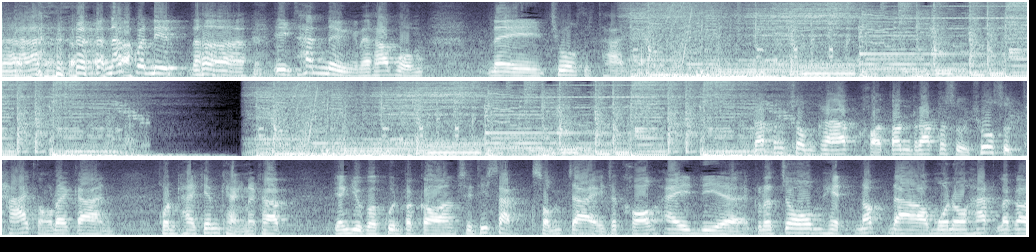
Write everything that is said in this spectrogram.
นะฮะ นักประดิษฐ์เอ่ออีกท่านหนึ่งนะครับผมในช่วงสุดท้ายครับ ครับท่านผู้ชมครับ ขอต้อนรับเข้าสู่ช่วงสุดท้ายของรายการคนไทยเข้มแข็งนะครับ ยังอยู่กับคุณประกรณ์สิทธิศักดิ์สมใจเจ้าของไอเดีย กระโจมเห็ดน็อกดาวน์โมโนฮัทแล้วก็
